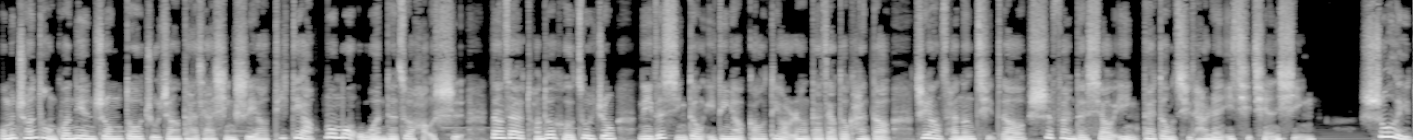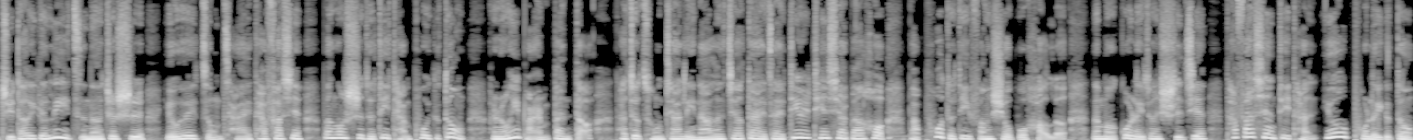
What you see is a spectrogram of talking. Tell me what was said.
我们传统观念中都主张大家行事要低调、默默无闻的做好事，但在团队合作中，你的行动一定要高调，让大家都看到，这样才能起到示范的效应，带动其他人一起前行。书里举到一个例子呢，就是有一位总裁，他发现办公室的地毯破一个洞，很容易把人绊倒，他就从家里拿了胶带，在第二天下班后把破的地方修补好了。那么过了一段时间，他发现地毯又破了一个洞，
